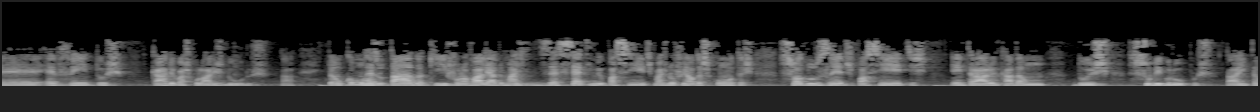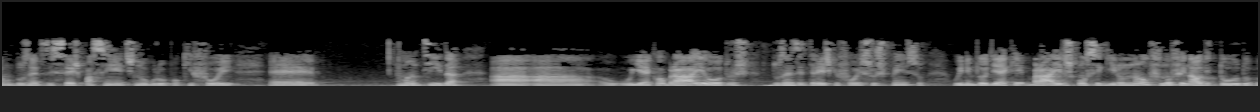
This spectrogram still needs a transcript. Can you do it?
é, eventos cardiovasculares duros. Tá? Então, como resultado, aqui foram avaliados mais de 17 mil pacientes, mas no final das contas, só 200 pacientes entraram em cada um dos subgrupos. Tá? Então, 206 pacientes no grupo que foi é, mantida a, a, o IECOBRA e outros 203 que foi suspenso o inibidor de IECOBRA. Eles conseguiram, não, no final de tudo,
